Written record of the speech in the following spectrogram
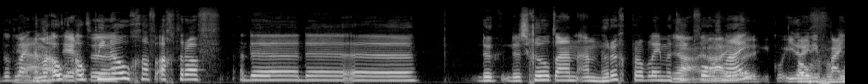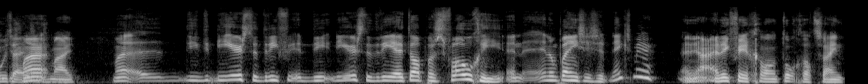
Dat lijkt Ja, maar ook, echt, ook Pinot gaf achteraf de, de, eh, de, de schuld aan, aan rugproblematiek ja, volgens ja, mij. Iedereen in pijntjes volgens mij. Maar eh, die, die, die eerste drie, die, die eerste drie etappes vloog hij. En, en opeens is het niks meer. En ja, en ik vind gewoon toch dat zijn.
